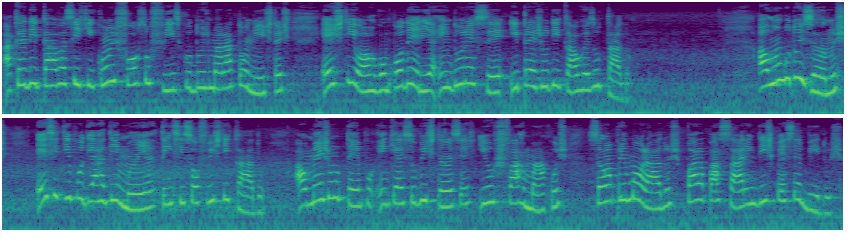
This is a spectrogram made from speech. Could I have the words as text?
Acreditava-se que com o esforço físico dos maratonistas, este órgão poderia endurecer e prejudicar o resultado. Ao longo dos anos, esse tipo de artimanha tem se sofisticado, ao mesmo tempo em que as substâncias e os fármacos são aprimorados para passarem despercebidos.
